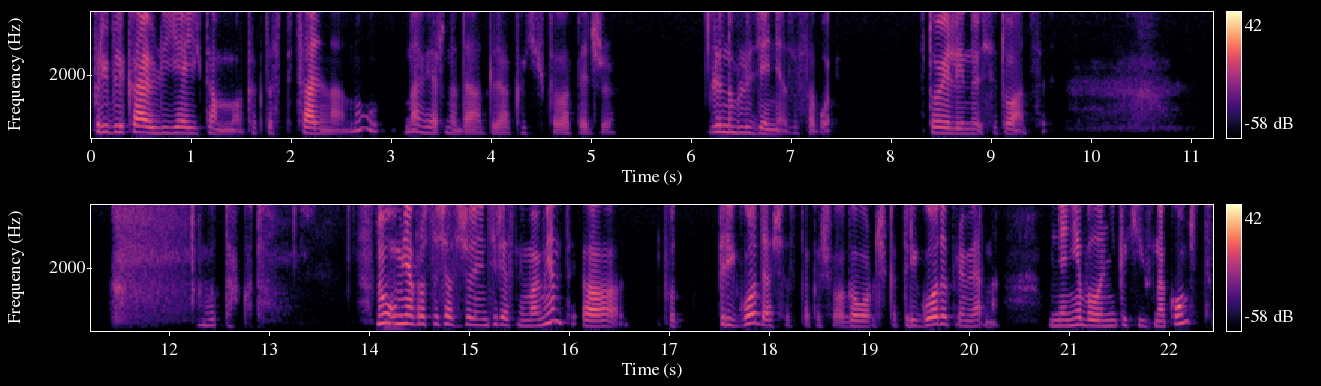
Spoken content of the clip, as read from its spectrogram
Привлекаю ли я их там как-то специально? Ну, наверное, да, для каких-то, опять же, для наблюдения за собой в той или иной ситуации. Вот так вот. Ну, у меня просто сейчас еще интересный момент. А, вот три года, сейчас так еще оговорочка, три года примерно – у меня не было никаких знакомств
